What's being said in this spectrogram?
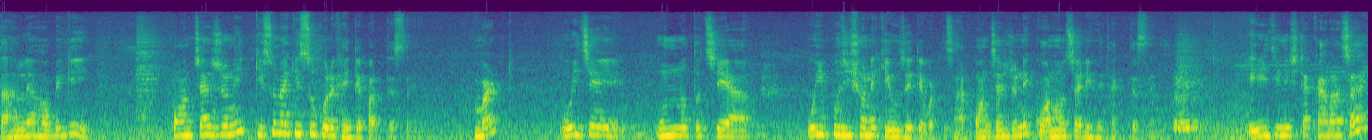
তাহলে হবে কি, পঞ্চাশ জনই কিছু না কিছু করে খাইতে পারতেছে। বাট ওই যে উন্নত চেয়ার ওই পজিশনে কেউ যেতে পারতেছে না, পঞ্চাশ জনই কর্মচারী হয়ে থাকতেছে। এই জিনিসটা কারা চায়?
